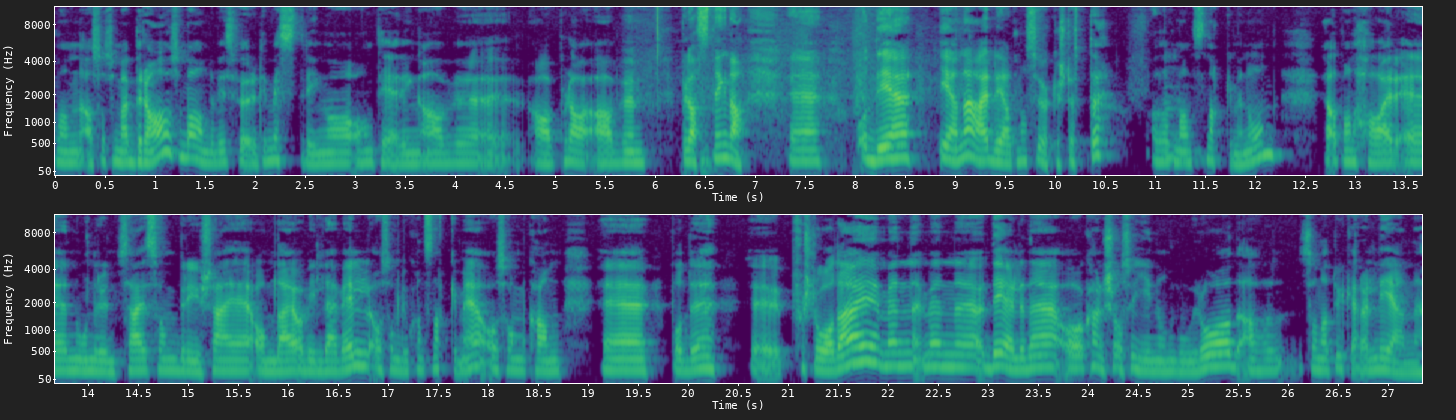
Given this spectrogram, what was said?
man, altså Som er bra, og som vanligvis fører til mestring og, og håndtering av, eh, av, pla, av eh, belastning. Eh, og det ene er det at man søker støtte. Altså at man snakker med noen. At man har eh, noen rundt seg som bryr seg om deg og vil deg vel, og som du kan snakke med, og som kan eh, både forstå deg, men, men eh, dele det, og kanskje også gi noen gode råd. Altså, sånn at du ikke er alene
